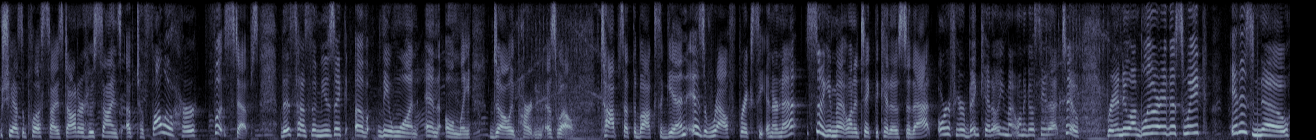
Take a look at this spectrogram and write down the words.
she has a plus size daughter who signs up to follow her footsteps. This has the music of the one and only Dolly Parton as well. Tops at the box again is Ralph Breaks the Internet, so you might want to take the kiddos to that. Or if you're a big kiddo, you might want to go see that too. Brand new on Blu-ray this week, it is no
